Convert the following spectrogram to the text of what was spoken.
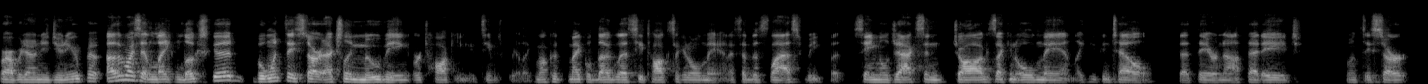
Robert Downey Jr. But otherwise, it like looks good. But once they start actually moving or talking, it seems weird. Like Michael, Michael Douglas, he talks like an old man. I said this last week, but Samuel Jackson jogs like an old man. Like you can tell that they are not that age once they start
